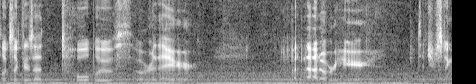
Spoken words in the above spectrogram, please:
So looks like there's a toll booth over there, but not over here. It's interesting.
